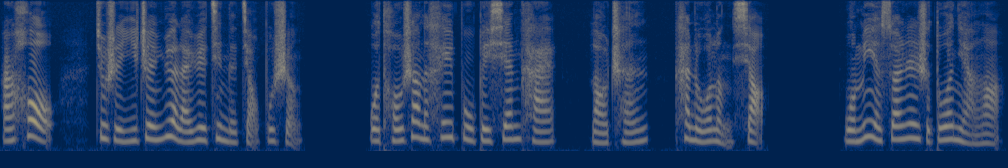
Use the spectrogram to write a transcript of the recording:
而后就是一阵越来越近的脚步声，我头上的黑布被掀开。老陈看着我冷笑：“我们也算认识多年了，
